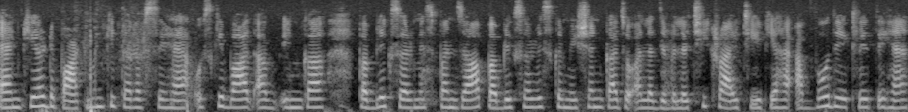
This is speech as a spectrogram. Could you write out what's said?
एंड केयर डिपार्टमेंट की तरफ़ से है। उसके बाद अब इनका public service Punjab public service commission का जो एलिजिबिलिटी क्राइटेरिया है, अब वो देख लेते हैं।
